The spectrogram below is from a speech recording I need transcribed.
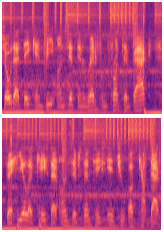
so that they can be unzipped and read from front to back. The helicase that unzips then takes into account that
